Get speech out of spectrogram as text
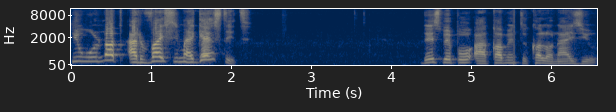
he will not advise him against it. These people are coming to colonize you.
